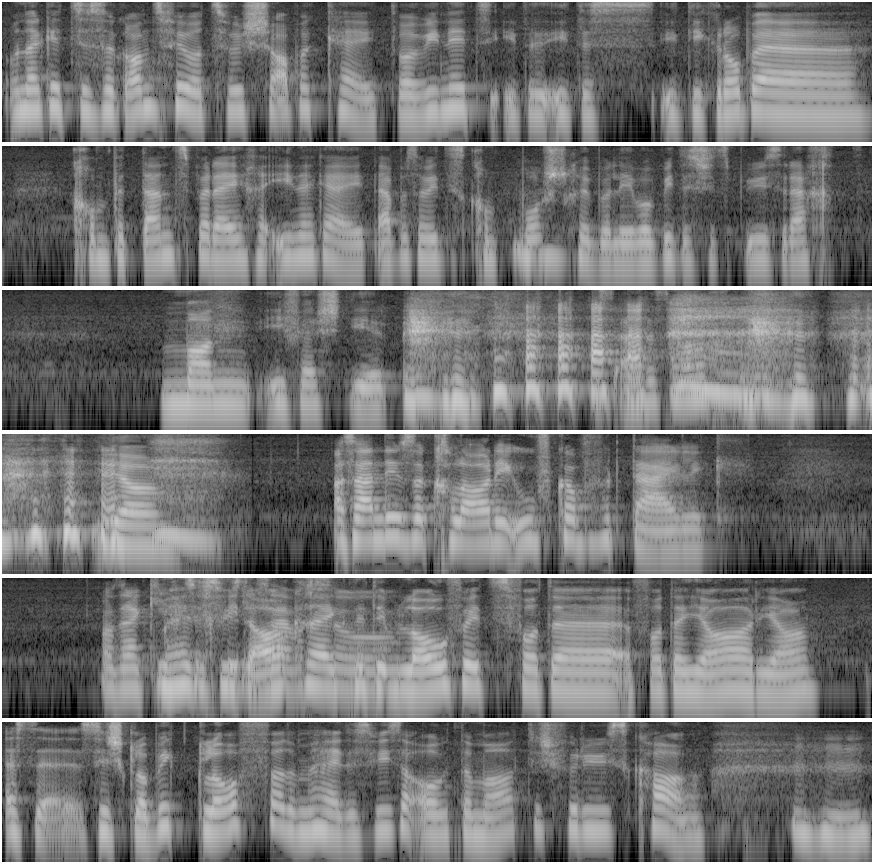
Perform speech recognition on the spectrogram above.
Und dann gibt es so ganz viel, was zwischen runterfällt, was wie nicht in die, in, das, in die groben Kompetenzbereiche hineingeht. Ebenso wie das Kompostkübel, wobei das jetzt bei uns recht manifestiert, was er das macht. ja. Also haben ihr so eine klare Aufgabenverteilung? Oder gibt es uns angeeignet so? im Laufe jetzt von den, von den Jahren, ja. Es, es ist, glaube ich, gelaufen, oder wir haben es wie so automatisch für uns gehabt. Mhm.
